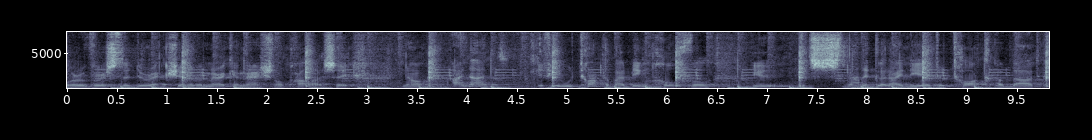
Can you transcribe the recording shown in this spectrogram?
or reverse the direction of American national policy. No, I, I, if you talk about being hopeful, you, it's not a good idea to talk about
